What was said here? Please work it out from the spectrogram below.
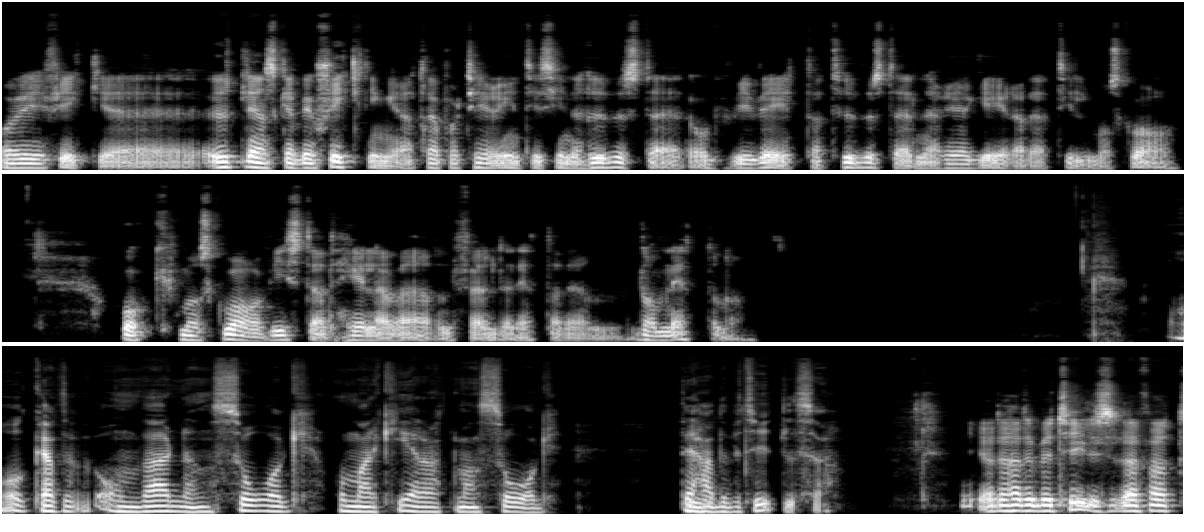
Och vi fick eh, utländska beskickningar att rapportera in till sina huvudstäder och vi vet att huvudstäderna reagerade till Moskva. Och Moskva visste att hela världen följde detta den, de nätterna. Och att omvärlden såg och markerade att man såg, det mm. hade betydelse. Ja, det hade betydelse därför att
